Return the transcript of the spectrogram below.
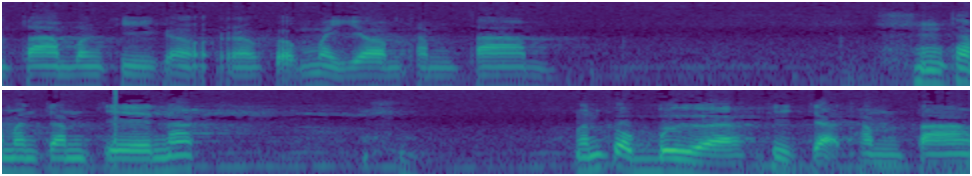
ำตามบางทีก็เราก็ไม่ยอมทำตาม ถ้ามันจำเจนัก มันก็เบื่อที่จะทำตาม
